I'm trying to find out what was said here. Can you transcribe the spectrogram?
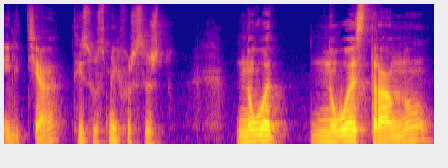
или тя, ти се усмихваш също. Много е, много е странно.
